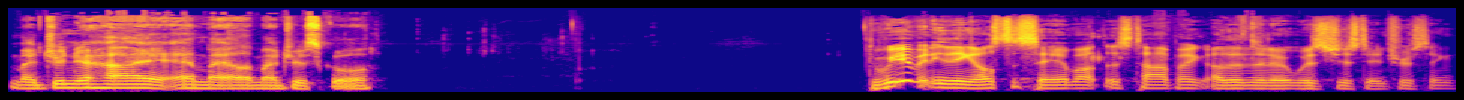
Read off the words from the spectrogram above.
my junior high and my elementary school. Do we have anything else to say about this topic other than it was just interesting?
